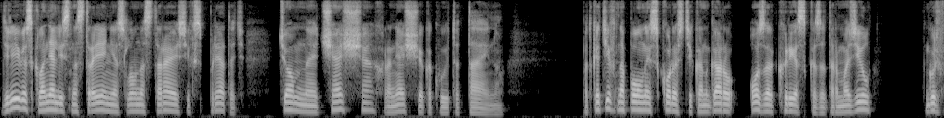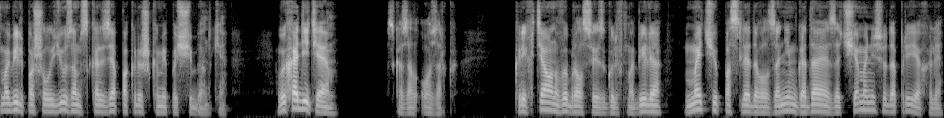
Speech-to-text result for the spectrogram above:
Деревья склонялись на строение, словно стараясь их спрятать, темная чаща, хранящая какую-то тайну. Подкатив на полной скорости к ангару, Озарк резко затормозил. Гольфмобиль пошел юзом, скользя покрышками по щебенке. «Выходите!» — сказал Озарк. Кряхтя он выбрался из гольфмобиля. Мэтью последовал за ним, гадая, зачем они сюда приехали.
